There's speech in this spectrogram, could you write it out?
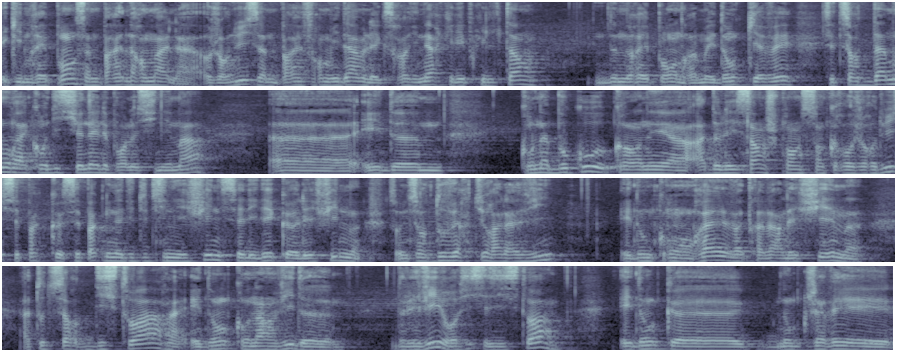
et qu'il me répond, ça me paraît normal. Aujourd'hui, ça me paraît formidable et extraordinaire qu'il ait pris le temps de me répondre. Mais donc, il y avait cette sorte d'amour inconditionnel pour le cinéma et de qu'on a beaucoup quand on est adolescent, je pense encore aujourd'hui, c'est pas que c'est pas qu'une attitude cinéphile, c'est l'idée que les films sont une sorte d'ouverture à la vie, et donc on rêve à travers les films à toutes sortes d'histoires, et donc on a envie de, de les vivre aussi ces histoires. Et donc, euh, donc j'avais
